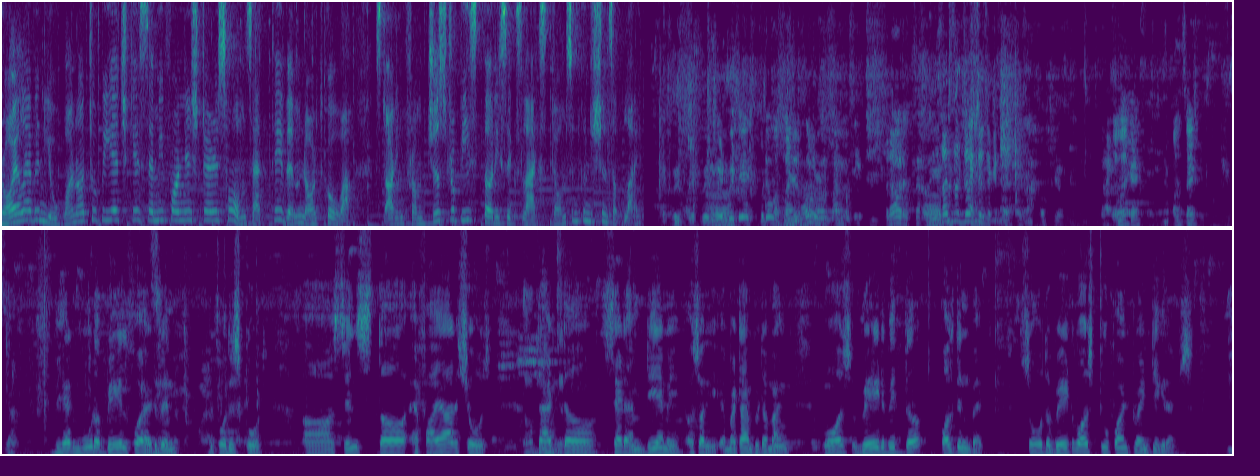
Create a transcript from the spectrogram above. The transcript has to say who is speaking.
Speaker 1: Royal Avenue 1 or 2 BHK semi-furnished terrace homes at Thevim, North Goa, starting from just rupees 36 lakhs. Terms and conditions apply.
Speaker 2: Okay. All set.
Speaker 3: Yeah. We had moved a bail for Edwin before this court. Uh, since the FIR shows that the said MDMA, uh, sorry, methamphetamine was weighed with the polythene bag. So the weight was 2.20 grams,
